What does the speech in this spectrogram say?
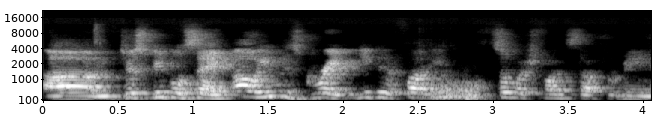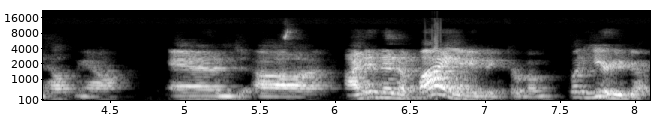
Um, just people saying, "Oh, he was great. He did a fun, he did so much fun stuff for me and helped me out." And uh, I didn't end up buying anything from him, but here you go.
